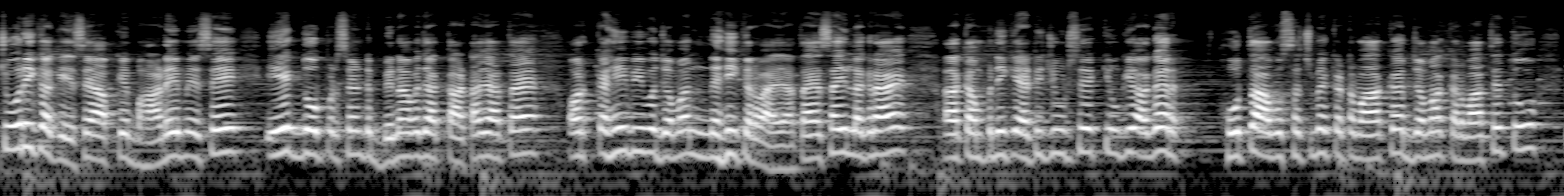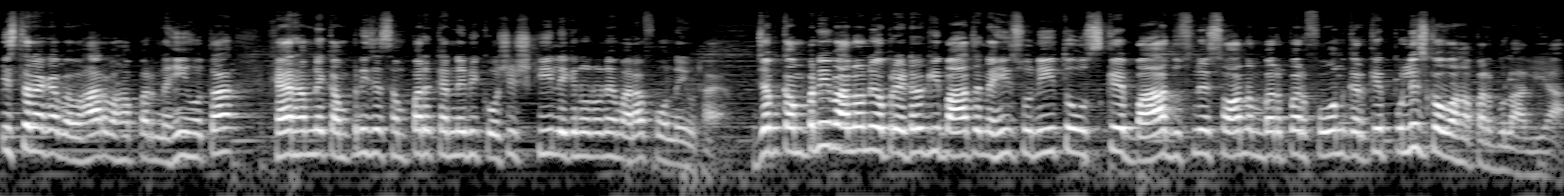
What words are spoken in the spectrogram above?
चोरी का केस है। आपके भाड़े में से एक दो परसेंट बिना वजह काटा जाता है और कहीं भी वो जमा नहीं करवाया जाता ऐसा ही लग रहा है कंपनी के एटीट्यूड से, क्योंकि अगर होता, वो सच में कटवा कर जमा करवाते तो इस तरह का व्यवहार वहाँ पर नहीं होता। खैर, हमने कंपनी से संपर्क करने की कोशिश की, लेकिन उन्होंने हमारा फ़ोन नहीं उठाया। जब कंपनी वालों ने ऑपरेटर की बात नहीं सुनी तो उसके बाद उसने सौ नंबर पर फ़ोन करके पुलिस को वहाँ पर बुला लिया।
